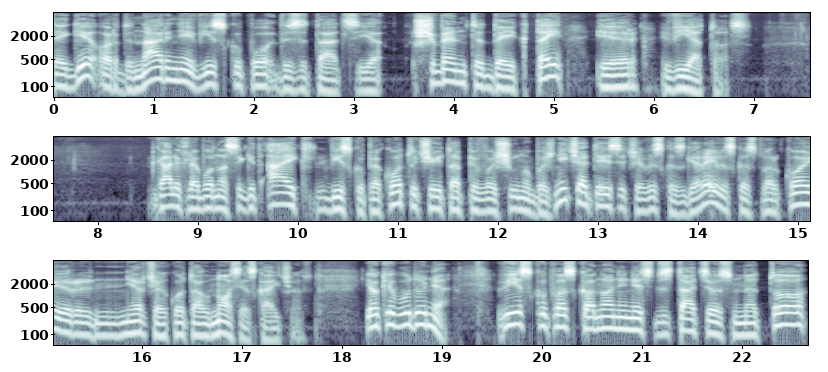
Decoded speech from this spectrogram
Taigi ordinarinė vyskupo vizitacija - šventi daiktai ir vietos. Gali klebonas sakyti, ai, vyskupė, ko tu čia į tą pivašiūnų bažnyčią ateisi, čia viskas gerai, viskas tvarkoj ir nėra čia ko tau nosės kaičios. Jokių būdų ne. Vyskupas kanoninės vizitacijos metu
